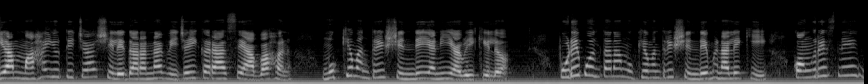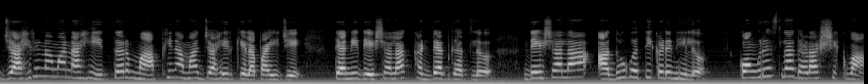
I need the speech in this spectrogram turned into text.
या महायुतीच्या शिलेदारांना विजयी करा असे आवाहन मुख्यमंत्री शिंदे यांनी यावेळी केलं. पुढे बोलताना मुख्यमंत्री शिंदे म्हणाले की काँग्रेसने जाहीरनामा नाही तर माफीनामा जाहीर केला पाहिजे. त्यांनी देशाला खड्ड्यात घातलं देशाला अधोगतीकडे नेलं. काँग्रेसला धडा शिकवा.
